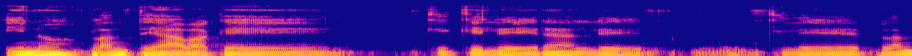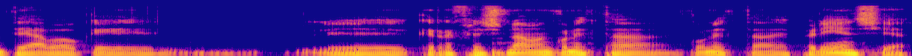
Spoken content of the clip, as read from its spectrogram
Y nos planteaba que, que, le era, le, le planteaba o que, que reflexionaban con esta, con esta experiencia.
